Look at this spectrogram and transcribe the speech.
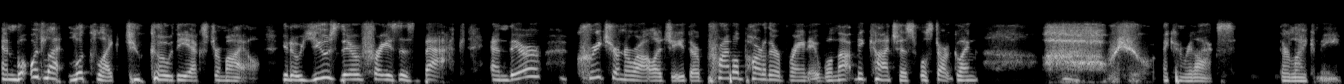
and what would that look like to go the extra mile? You know, use their phrases back. And their creature neurology, their primal part of their brain, it will not be conscious, will start going, ah, whew, I can relax. They're like me.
